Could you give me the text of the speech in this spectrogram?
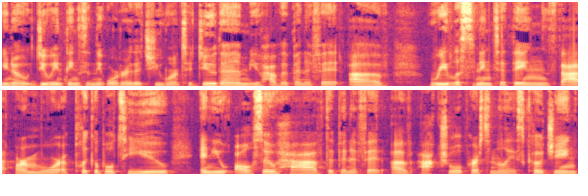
you know, doing things in the order that you want to do them. You have the benefit of re listening to things that are more applicable to you. And you also have the benefit of actual personalized coaching,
